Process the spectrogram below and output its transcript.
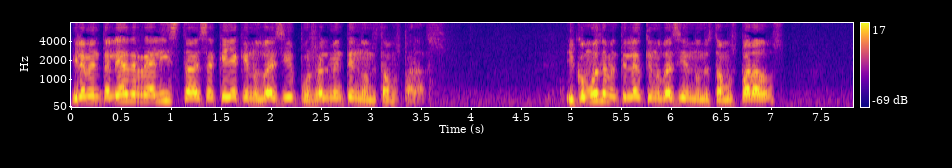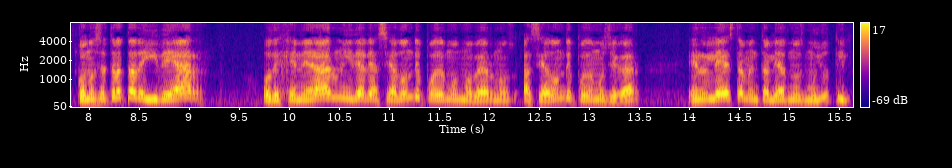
Y la mentalidad de realista es aquella que nos va a decir, pues realmente en dónde estamos parados. Y como es la mentalidad que nos va a decir en dónde estamos parados, cuando se trata de idear o de generar una idea de hacia dónde podemos movernos, hacia dónde podemos llegar, en realidad esta mentalidad no es muy útil.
